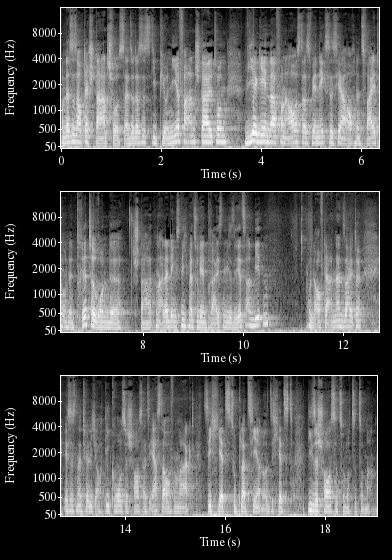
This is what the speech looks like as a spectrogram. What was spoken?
Und das ist auch der Startschuss. Also das ist die Pionierveranstaltung. Wir gehen davon aus, dass wir nächstes Jahr auch eine zweite und eine dritte Runde starten. Allerdings nicht mehr zu den Preisen, wie wir sie jetzt anbieten. Und auf der anderen Seite ist es natürlich auch die große Chance als Erster auf dem Markt, sich jetzt zu platzieren und sich jetzt diese Chance zunutze zu machen.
